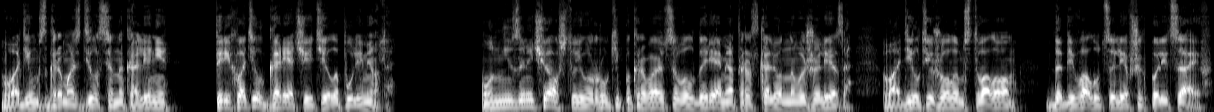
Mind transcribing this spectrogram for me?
Вадим взгромоздился на колени, перехватил горячее тело пулемета. Он не замечал, что его руки покрываются волдырями от раскаленного железа, водил тяжелым стволом, добивал уцелевших полицаев.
